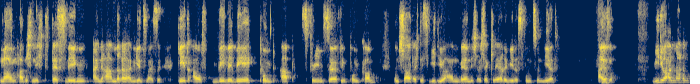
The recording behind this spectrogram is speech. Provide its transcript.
Nein, habe ich nicht. Deswegen eine andere Herangehensweise. Geht auf www.upstreamsurfing.com und schaut euch das Video an, während ich euch erkläre, wie das funktioniert. Also, Video anmachen,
